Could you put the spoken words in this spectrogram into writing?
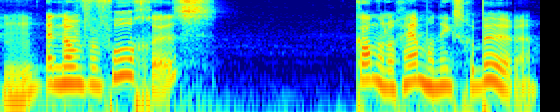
Mm -hmm. En dan vervolgens kan er nog helemaal niks gebeuren.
